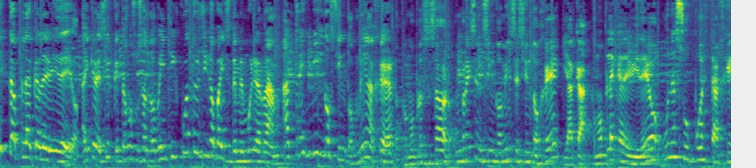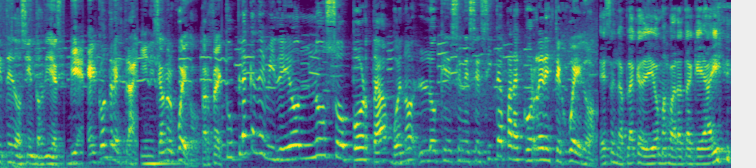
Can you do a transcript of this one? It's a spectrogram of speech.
esta placa de video. Hay que decir que estamos usando 24 GB de memoria RAM a 3200 MHz como procesador, un Ryzen 5600G y acá, como placa de video, una supuesta GT 210. Bien, el Counter-Strike, iniciando el juego, perfecto. Tu placa de video no soporta, bueno, lo que se necesita para correr este juego. Esa es la placa de video más barata que hay.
